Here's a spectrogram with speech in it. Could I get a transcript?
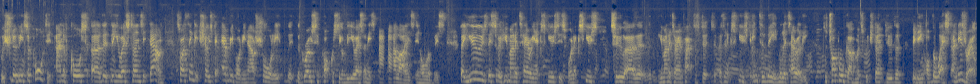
which should have been supported. And of course, uh, the, the, US turns it down. So I think it shows to everybody now, surely, the, the, gross hypocrisy of the US and its allies in all of this. They use this sort of humanitarian excuses for an excuse to uh, the humanitarian factors to, to, as an excuse to intervene militarily to topple governments which don't do the bidding of the West and Israel.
